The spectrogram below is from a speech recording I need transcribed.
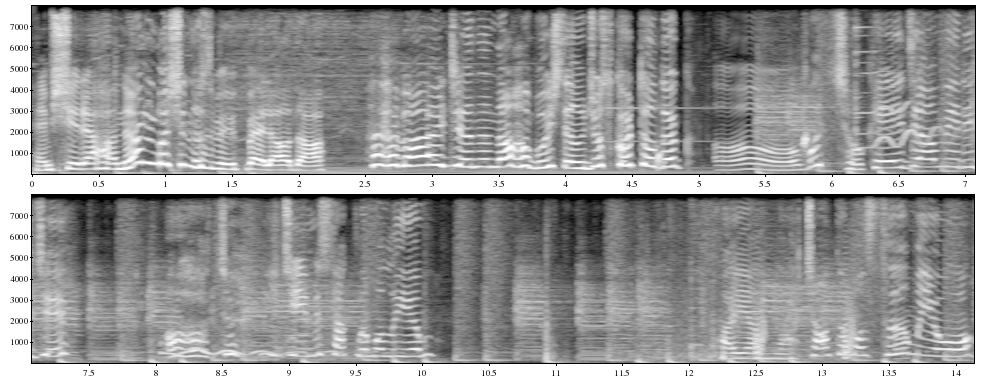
Hemşire hanım başınız büyük belada. Vay canına bu işten ucuz kurtulduk. Oo, bu çok heyecan verici. Ah tüh yiyeceğimi saklamalıyım. Hay Allah çantama sığmıyor.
